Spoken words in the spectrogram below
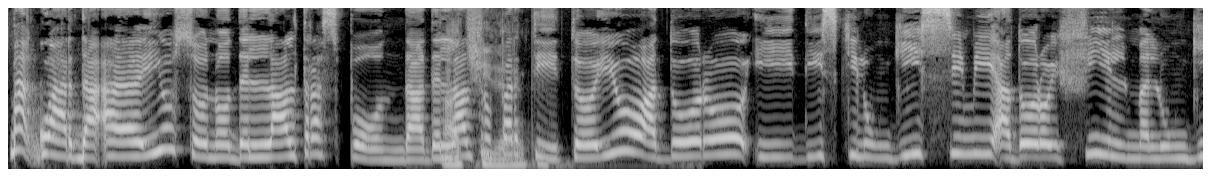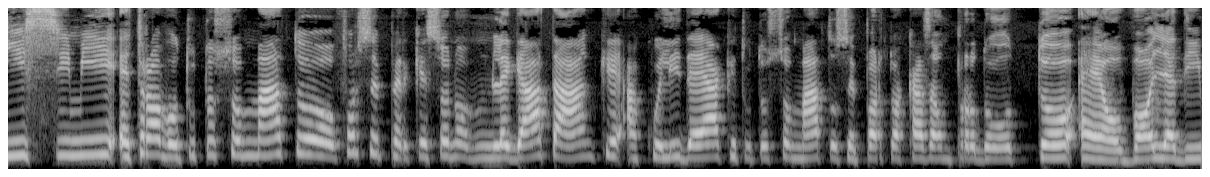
Ma guarda, eh, io sono dell'altra sponda, dell'altro Accidenti. partito. Io adoro i dischi lunghissimi, adoro i film lunghissimi e trovo tutto sommato, forse perché sono legata anche a quell'idea che tutto sommato se porto a casa un prodotto e ho voglia di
